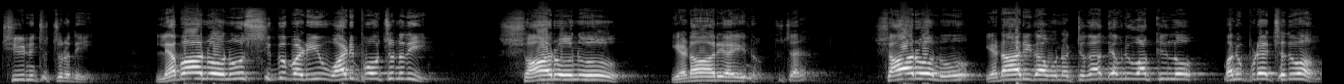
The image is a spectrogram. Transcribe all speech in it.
క్షీణించుచున్నది. లెబానోను సిగ్గుపడి వాడిపోచున్నది. షారోను ఎడారి అయిన చూసారా షారోను ఎడారిగా ఉన్నట్టుగా దేవుని వాక్యంలో మనం ఇప్పుడే చదివాం.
